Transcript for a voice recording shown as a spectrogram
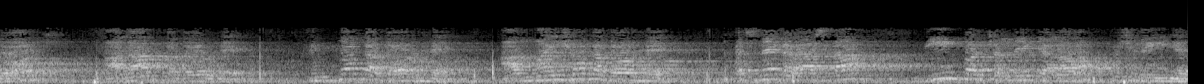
دور، حالات کا دور ہے فتنوں کا دور ہے، آزمائشوں کا دور ہے بچنے کا راستہ دین پر چلنے کے علاوہ کچھ نہیں ہے۔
